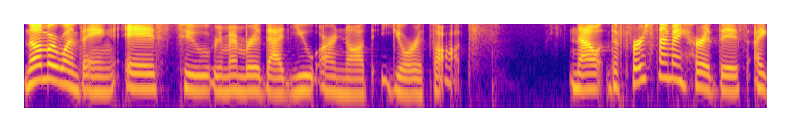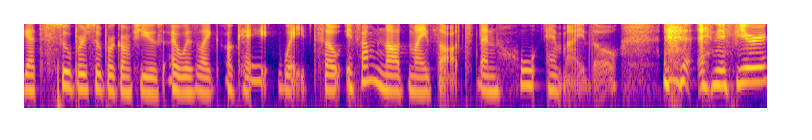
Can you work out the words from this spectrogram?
Number one thing is to remember that you are not your thoughts. Now, the first time I heard this, I got super, super confused. I was like, okay, wait. So if I'm not my thoughts, then who am I though? and if you're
